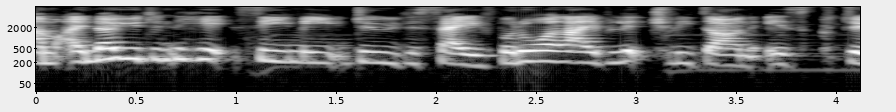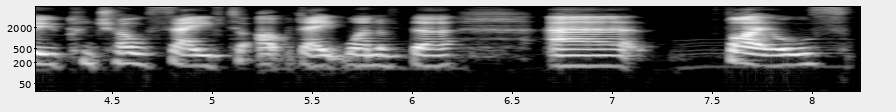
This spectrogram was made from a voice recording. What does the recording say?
Um, I know you didn't hit see me do the save but all I've literally done is do control save to update one of the uh, files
